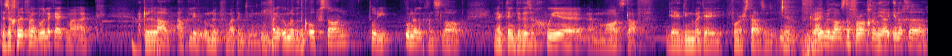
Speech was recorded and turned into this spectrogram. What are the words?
Dis 'n groot verantwoordelikheid, maar ek ek love elke liewe oomblik van wat ek doen. Van die oomblik wat ek opstaan tot die oomblik wat ek gaan slaap. En ek dink dit is 'n goeie uh, maatstaf. Jy doen wat jy voorstel om te ja. kry. Net my laaste vraag aan jou enige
